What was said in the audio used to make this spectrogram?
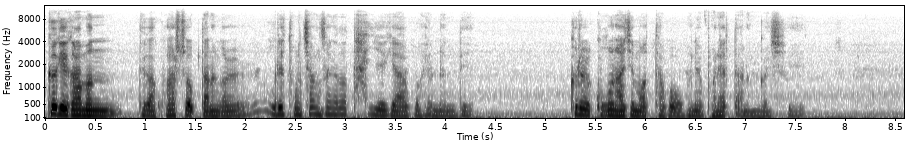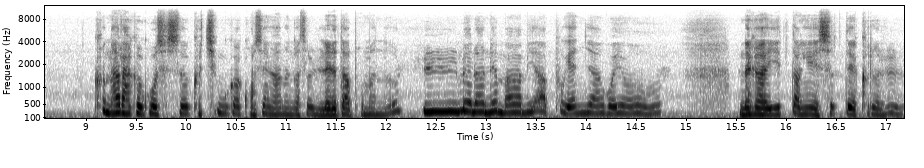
거기 가면 내가 구할 수 없다는 걸 우리 동창성에도 다 얘기하고 했는데 그를 구원하지 못하고 보내 보냈다는 것이 그 나라 그곳에서 그 친구가 고생하는 것을 내려다보면 얼마나 내 마음이 아프겠냐고요. 내가 이 땅에 있을 때 그를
